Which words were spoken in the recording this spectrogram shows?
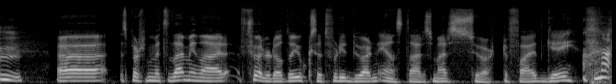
Mm. Uh, spørsmålet mitt til deg, Mina, er Føler du at du har jukset fordi du er den eneste her som er certified gay? Nei.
